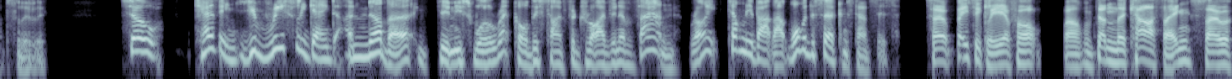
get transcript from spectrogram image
Absolutely. So, Kevin, you've recently gained another Guinness World Record, this time for driving a van, right? Tell me about that. What were the circumstances? So basically, I thought, well, we've done the car thing. So a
